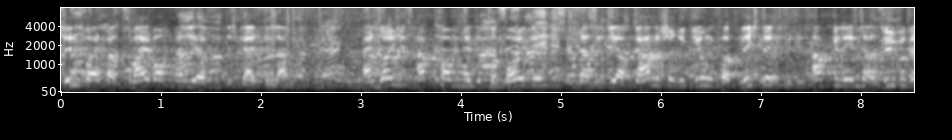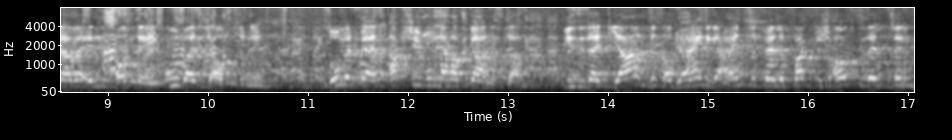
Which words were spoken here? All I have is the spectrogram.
sind vor etwa zwei Wochen an die Öffentlichkeit gelangt. Ein solches Abkommen hätte zur Folge, dass sich die afghanische Regierung verpflichtet, abgelehnte AsylbewerberInnen aus der EU bei sich aufzunehmen. Somit wären Abschiebungen nach Afghanistan, wie sie seit Jahren bis auf einige Einzelfälle faktisch ausgesetzt sind,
